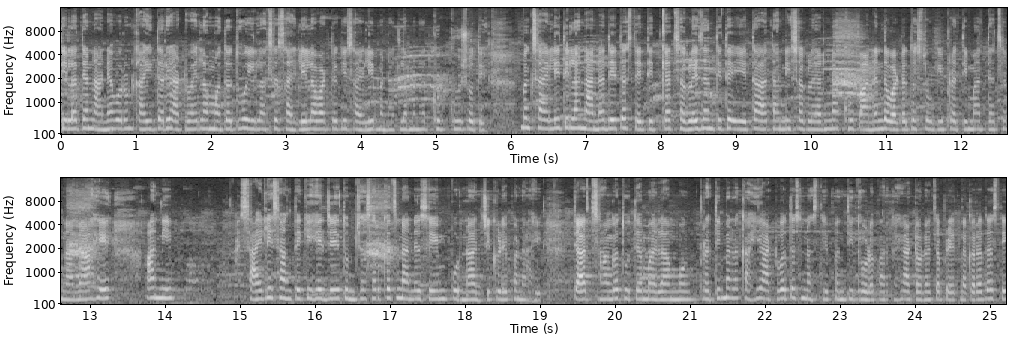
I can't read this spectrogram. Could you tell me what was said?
तिला त्या नाण्यावरून काहीतरी आठवायला मदत होईल असं सायलीला वाटतं की सायली मनातल्या मनात खूप खुश होते. मग सायली तिला नाणं देत असते. तितक्यात सगळेजण तिथे येतात आणि सगळ्यांना खूप आनंद वाटत असतो की प्रतिमा त्याचं नाणं आहे आणि सायली सांगते की हे जे तुमच्यासारखंच नाणं सेम पूर्ण आजीकडे पण आहे. त्यात सांगत होत्या मला मग प्रतिमाला काही आठवतच नसते पण ती थोडंफार काही आठवण्याचा प्रयत्न करत असते.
